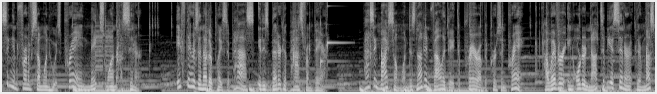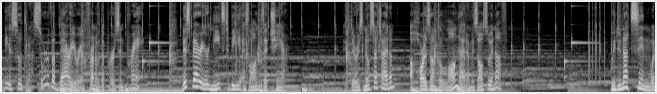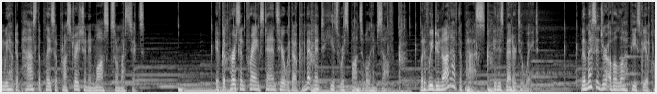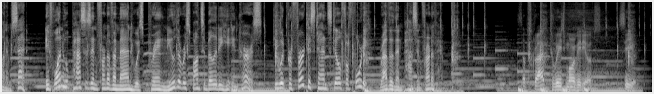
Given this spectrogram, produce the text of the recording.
passing in front of someone who is praying makes one a sinner. If there is another place to pass, it is better to pass from there. Passing by someone does not invalidate the prayer of the person praying. However, in order not to be a sinner, there must be a sutra, sort of a barrier in front of the person praying. This barrier needs to be as long as a chair. If there is no such item, a horizontal long item is also enough. We do not sin when we have to pass the place of prostration in mosques or masjids. If the person praying stands here without commitment, he is responsible himself. But if we do not have to pass, it is better to wait. The Messenger of Allah, peace be upon him, said, If one who passes in front of a man who is praying knew the responsibility he incurs, he would prefer to stand still for 40 rather than pass in front of him. Subscribe to reach more videos. See you.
